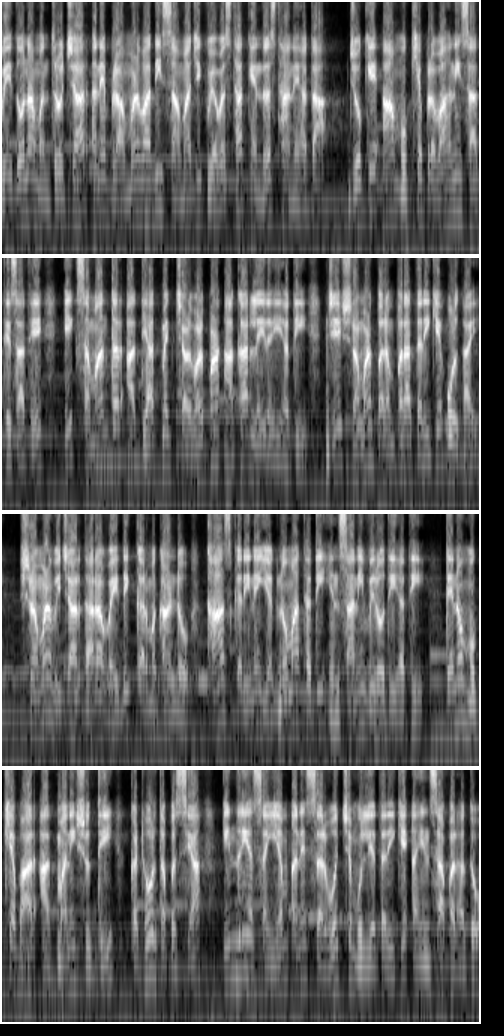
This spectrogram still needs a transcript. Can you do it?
વેદોના મંત્રોચ્ચાર અને બ્રાહ્મણવાદી સામાજિક વ્યવસ્થા કેન્દ્ર સ્થાને હતા. જો કે આ મુખ્ય પ્રવાહની સાથે સાથે એક સમાંતર આધ્યાત્મિક ચળવળ પણ આકાર લઈ રહી હતી, જે શ્રમણ પરંપરા તરીકે ઓળખાઈ શ્રમણ વિચારધારા વૈદિક કર્મકાંડો, ખાસ કરીને યજ્ઞોમાં થતી હિંસાની વિરોધી હતી. તેનો મુખ્ય ભાર આત્માની શુદ્ધિ, કઠોર તપસ્યા, ઇન્દ્રિય સંયમ અને સર્વોચ્ચ મૂલ્ય તરીકે અહિંસા પર હતો.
